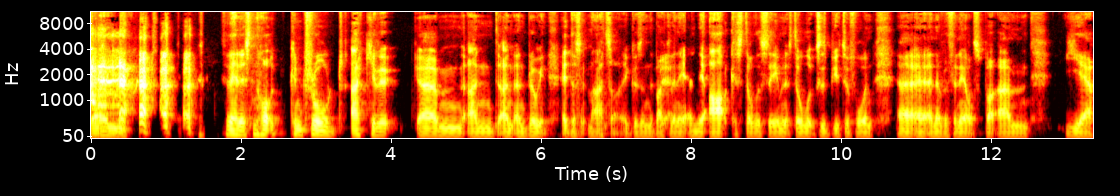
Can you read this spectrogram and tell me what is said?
then, then it's not controlled, accurate, um, and, and and brilliant. It doesn't matter. It goes in the back yeah. of the net, and the arc is still the same, and it still looks as beautiful and uh, and everything else. But um, yeah,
